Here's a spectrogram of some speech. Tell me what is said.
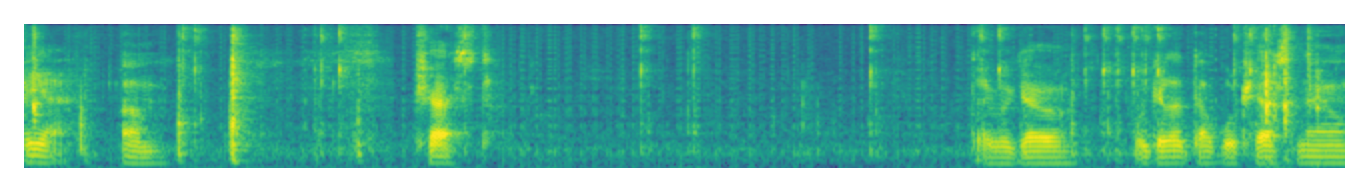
Yeah, um, chest. There we go. We get a double chest now.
